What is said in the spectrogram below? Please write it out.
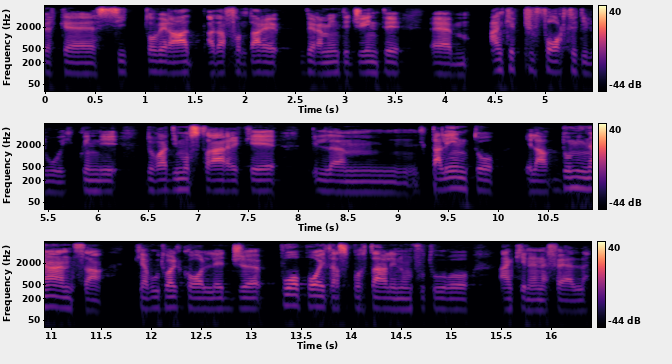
perché si troverà ad affrontare veramente gente eh, anche più forte di lui, quindi dovrà dimostrare che il, um, il talento e la dominanza che ha avuto al college può poi trasportarlo in un futuro anche in NFL.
